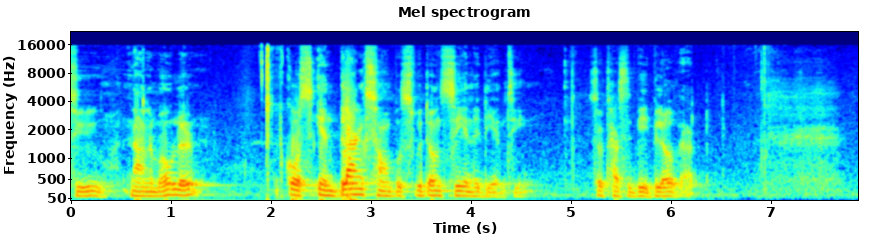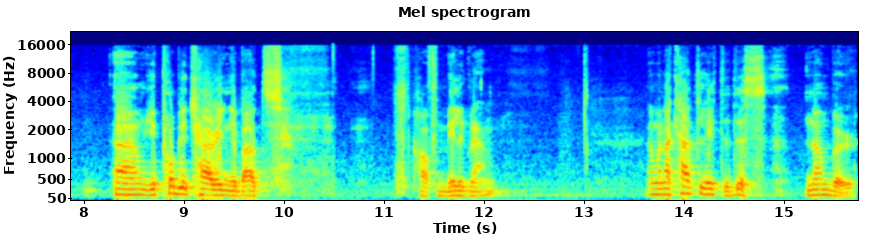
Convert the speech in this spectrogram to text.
2 nanomolar, of course, in blank samples, we don't see any DMT. So it has to be below that um, you're probably carrying about half a milligram. And when I calculated this number,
